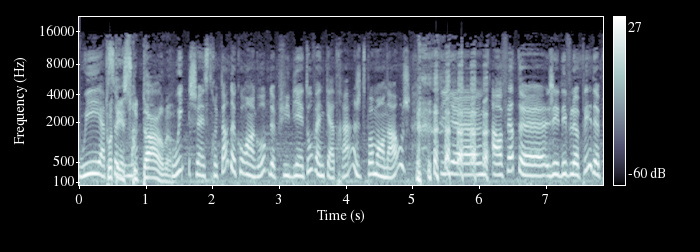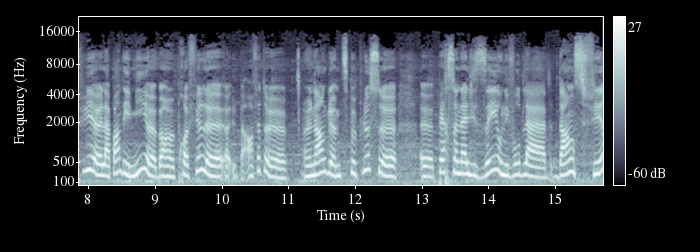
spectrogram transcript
Oui, absolument. Toi, t'es instructeur, là. Oui, je suis instructeur de cours en groupe depuis bientôt 24 ans. Je dis pas mon âge. Puis, euh, en fait, euh, j'ai développé depuis euh, la pandémie ben, un profil, en fait, un angle un petit peu plus personnalisé au niveau de la danse fit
